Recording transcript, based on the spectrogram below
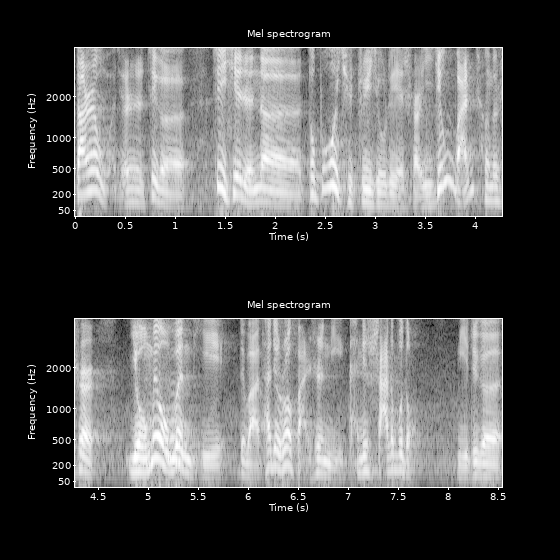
当然我觉得这个这些人呢都不会去追究这些事儿，已经完成的事儿有没有问题，对吧？他就说反正你肯定啥都不懂，你这个。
